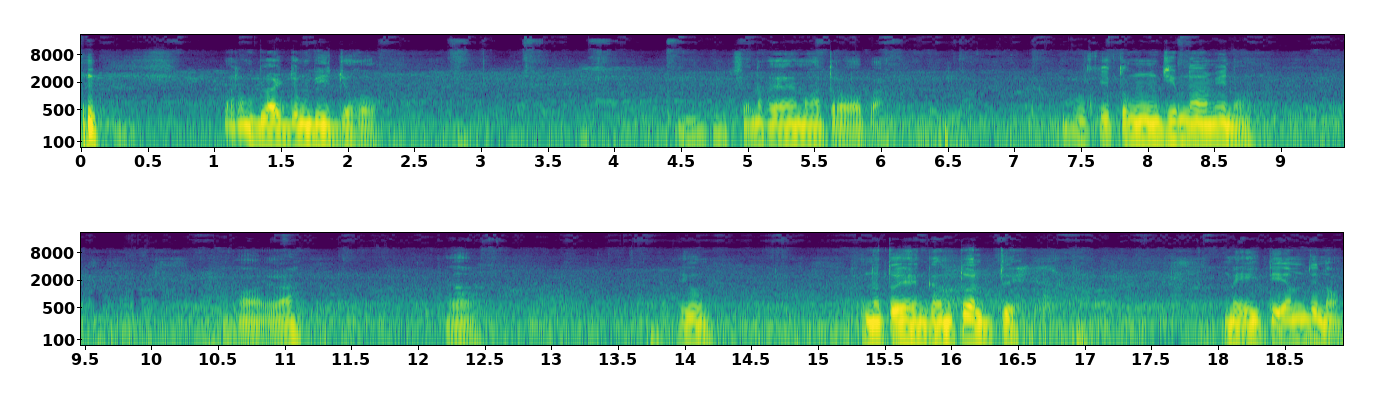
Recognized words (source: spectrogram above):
Parang blurred yung video ko. Sana kaya yung mga tropa? Okay itong gym namin, oh. Oh, di ba? Oh. Yun. Ano to eh, hanggang 12 to eh. May ATM din, oh.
